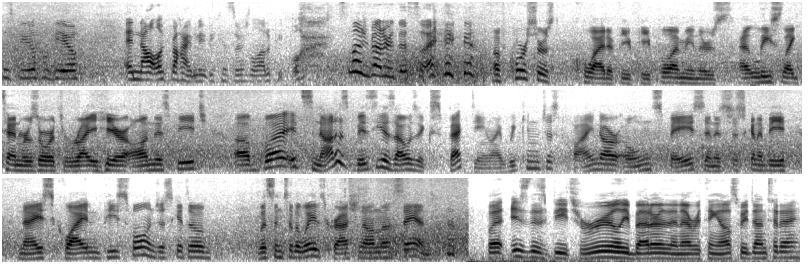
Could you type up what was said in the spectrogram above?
this beautiful view and not look behind me because there's a lot of people. it's much better this way. of course there's quite a few people. I mean, there's at least like 10 resorts right here on this beach, uh, but it's not as busy as I was expecting. Like we can just find our own space and it's just gonna be nice, quiet and peaceful and just get to listen to the waves crashing on the sand. but is this beach really better than everything else we've done today?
